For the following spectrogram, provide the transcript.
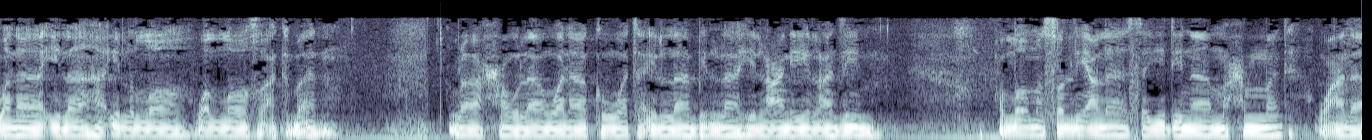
Wa la ilaha illallah Wallahu akbar. لا حول ولا قوة إلا بالله العلي العظيم اللهم صل على سيدنا محمد وعلى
